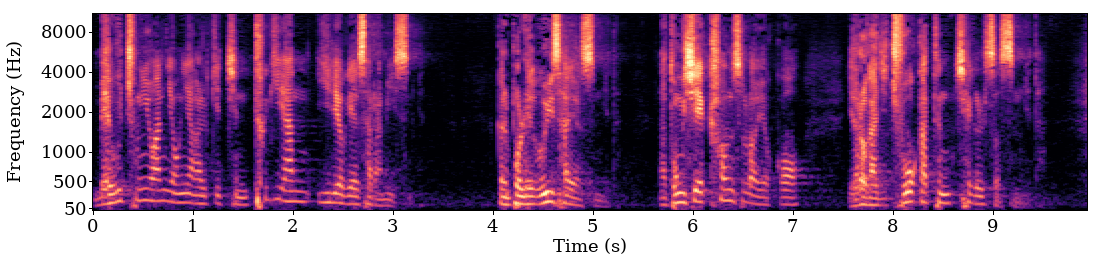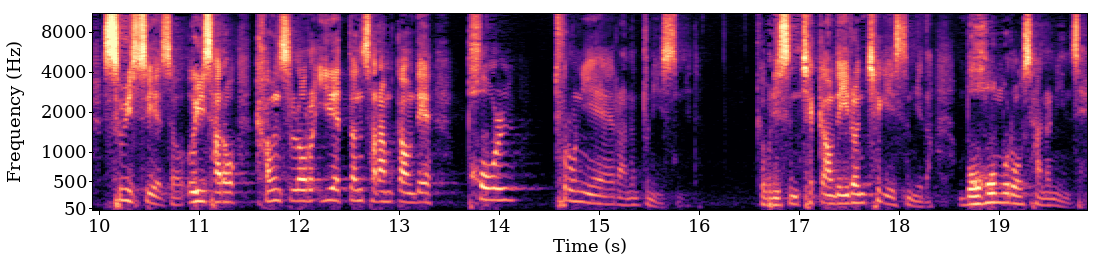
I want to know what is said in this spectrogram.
매우 중요한 영향을 끼친 특이한 이력의 사람이 있습니다. 그는 본래 의사였습니다. 동시에 카운슬러였고 여러 가지 주옥 같은 책을 썼습니다. 스위스에서 의사로 카운슬러로 일했던 사람 가운데 폴 투르니에라는 분이 있습니다. 그분이 쓴 책 가운데 이런 책이 있습니다. 모험으로 사는 인생.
